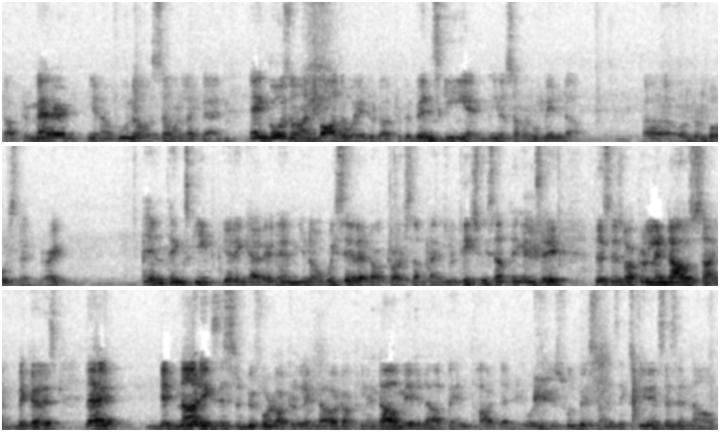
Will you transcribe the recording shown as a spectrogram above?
Dr. Matter, you know, who knows, someone like that. And goes on all the way to Dr. Babinski and, you know, someone who made it up uh, or proposed it, right? And things keep getting added, and you know we say that doctors sometimes will teach me something and say this is Dr. Lindau's sign because that did not exist before Dr. Lindau. Dr. Lindau made it up and thought that it was useful based on his experiences, and now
